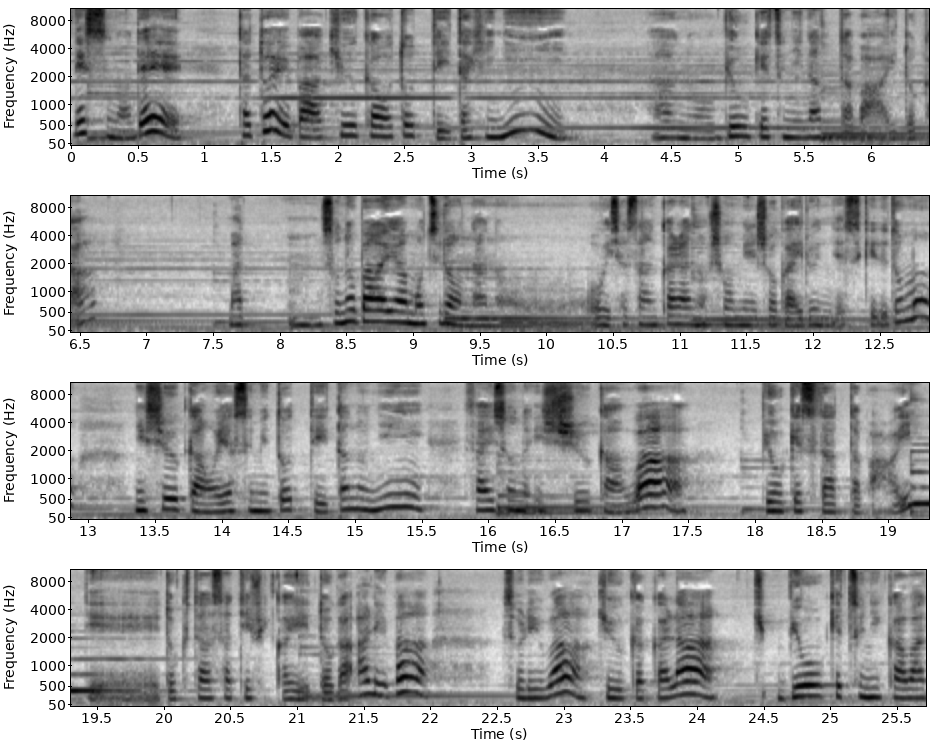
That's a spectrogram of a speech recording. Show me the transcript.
ですので例えば休暇を取っていた日にあの病欠になった場合とか、まうん、その場合はもちろんあのお医者さんからの証明書がいるんですけれども2週間お休み取っていたのに最初の1週間は病欠だった場合でドクターサティフィケートがあればそれは休暇から病欠に変わっ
